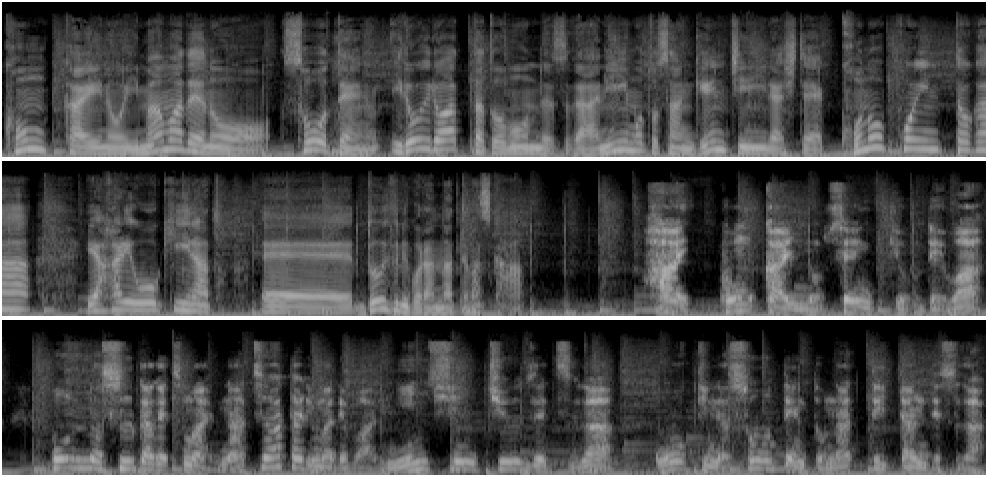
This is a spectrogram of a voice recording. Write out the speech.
今回の今までの争点いろいろあったと思うんですが新本さん現地にいらしてこのポイントがやはり大きいなと、えー、どういうふうにご覧になってますか？はい。今回の選挙ではほんの数ヶ月前夏あたりまでは妊娠中絶が大きな争点となっていたんですが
